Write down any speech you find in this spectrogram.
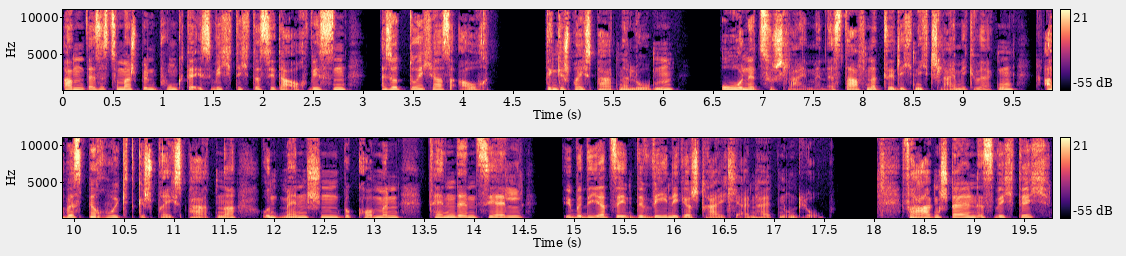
ähm, das ist zum Beispiel ein Punkt, der ist wichtig, dass Sie da auch wissen, also durchaus auch den Gesprächspartner loben, ohne zu schleimen. Es darf natürlich nicht schleimig wirken, aber es beruhigt Gesprächspartner und Menschen bekommen tendenziell über die Jahrzehnte weniger Streicheleinheiten und Lob. Fragen stellen ist wichtig.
